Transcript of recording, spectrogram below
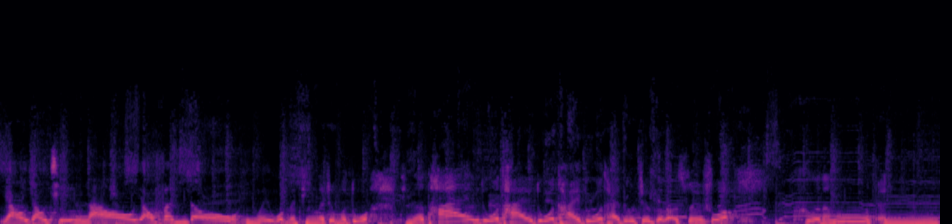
要要勤劳，要奋斗。因为我们听了这么多，听了太多太多太多太多这个了，所以说可能嗯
